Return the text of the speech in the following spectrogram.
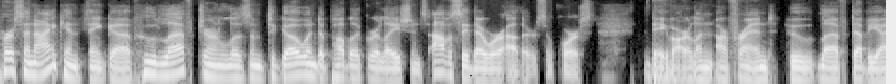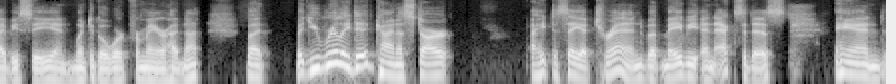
person I can think of who left journalism to go into public relations. Obviously, there were others, of course, Dave Arlen, our friend who left WIBC and went to go work for Mayor Hudnut. But but you really did kind of start, I hate to say a trend, but maybe an exodus. And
